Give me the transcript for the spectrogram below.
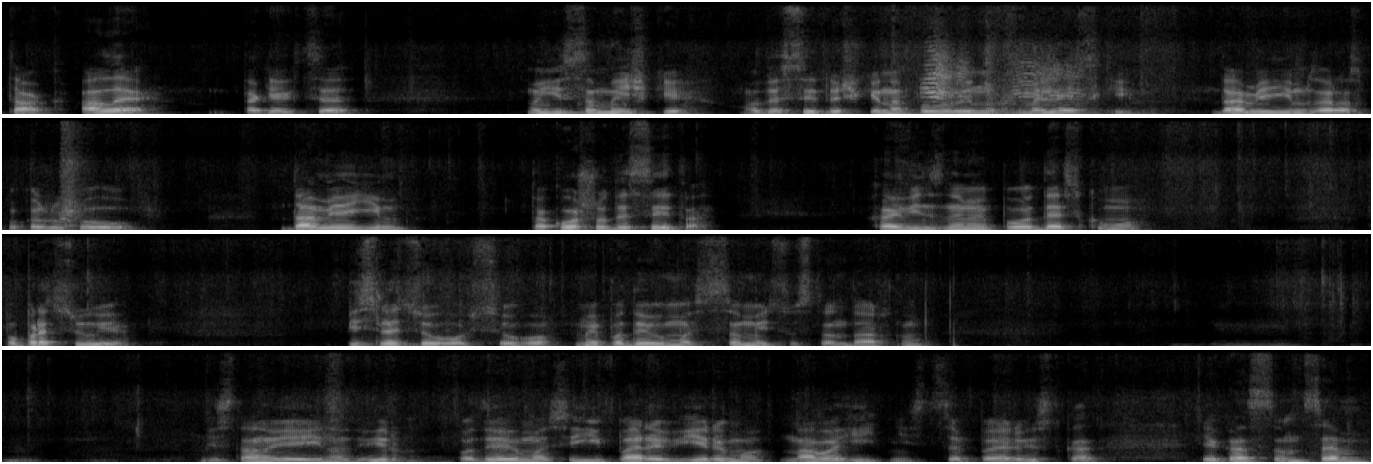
Так, але так як це мої самички одеситочки наполовину хмельницькі, дам я їм зараз покажу кого. Дам я їм також одесита. Хай він з ними по одеському попрацює. Після цього всього ми подивимось самицю стандартну. Дістану я її на двір, подивимося її, перевіримо на вагітність. Це первістка, яка з самцем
